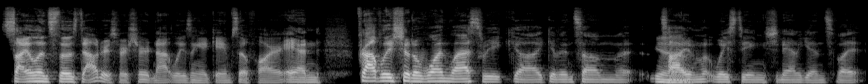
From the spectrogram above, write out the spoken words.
silenced those doubters for sure, not losing a game so far, and probably should have won last week, uh, given some Yeah. time wasting shenanigans. But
